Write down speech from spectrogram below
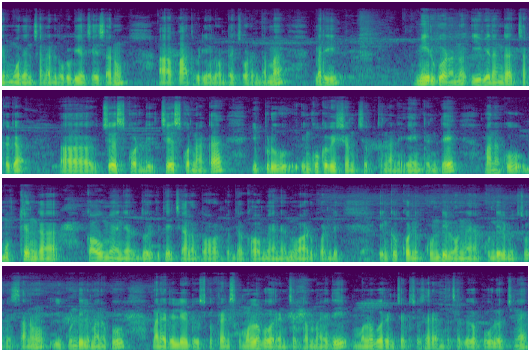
నిర్మూలించాలనేది ఒక వీడియో చేశాను. ఆ పాత వీడియోలో ఉంటాయి చూడండి అమ్మా మరి మీరు కూడాను ఈ విధంగా చక్కగా చేసుకోండి. చేసుకున్నాక ఇప్పుడు ఇంకొక విషయం చెప్తున్నాను. ఏంటంటే మనకు ముఖ్యంగా కౌ మేనేర్ దొరికితే చాలా బాగుంటుంది. ఆ కౌ మేనేర్ని వాడుకోండి. ఇంకా కొన్ని కుండీలు ఉన్నాయి. ఆ కుండీలు మీకు చూపిస్తాను. ఈ కుండీలు మనకు మన రిలేటివ్స్కు ఫ్రెండ్స్కు ముళ్ళగోరెండు చెట్టు అమ్మాయి ఇది. ముళ్ళగోరెండు చెట్టు చూసారు? ఎంత చక్కగా పూలు వచ్చినాయి.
